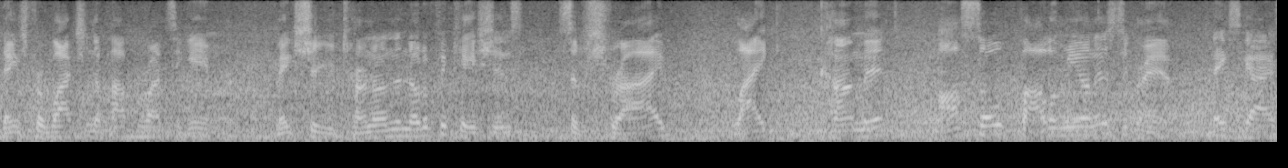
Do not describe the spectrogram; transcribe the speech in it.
Thanks for watching the Paparazzi Gamer. Make sure you turn on the notifications, subscribe, like, comment. Also, follow me on Instagram. Thanks, guys.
